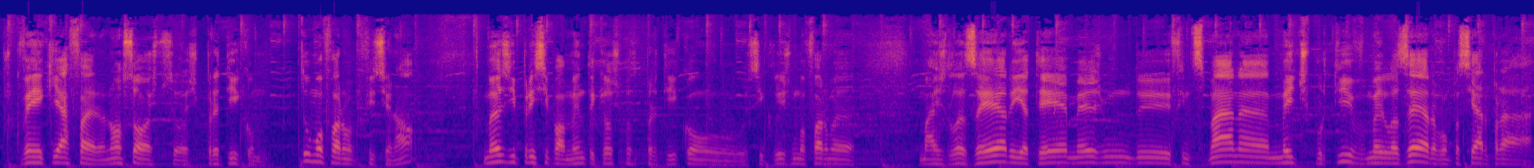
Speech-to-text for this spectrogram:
Porque vem aqui à feira não só as pessoas que praticam de uma forma profissional, mas e principalmente aqueles que praticam o ciclismo de uma forma mais de lazer e até mesmo de fim de semana, meio desportivo, meio lazer, vão passear para,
